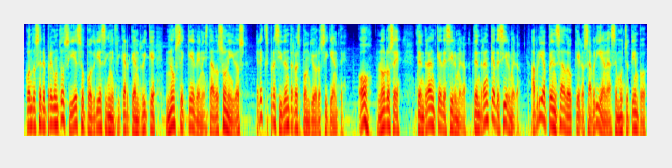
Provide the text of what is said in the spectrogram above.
Cuando se le preguntó si eso podría significar que Enrique no se quede en Estados Unidos, el expresidente respondió lo siguiente. Oh, no lo sé. Tendrán que decírmelo. Tendrán que decírmelo. Habría pensado que lo sabrían hace mucho tiempo.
